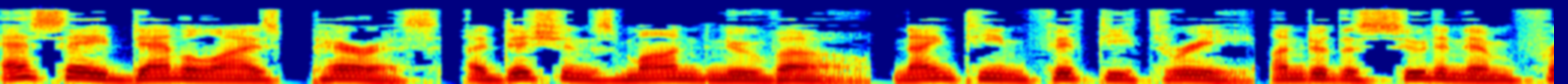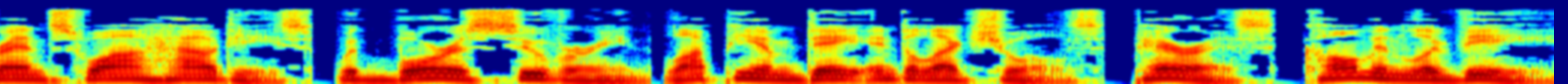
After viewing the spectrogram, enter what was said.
Essai d'analyse, Paris, Editions Monde Nouveau, 1953 under the pseudonym François Hautis, with Boris Souvarine L'Opium des Intellectuels, Paris, Calmann-Lévy,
